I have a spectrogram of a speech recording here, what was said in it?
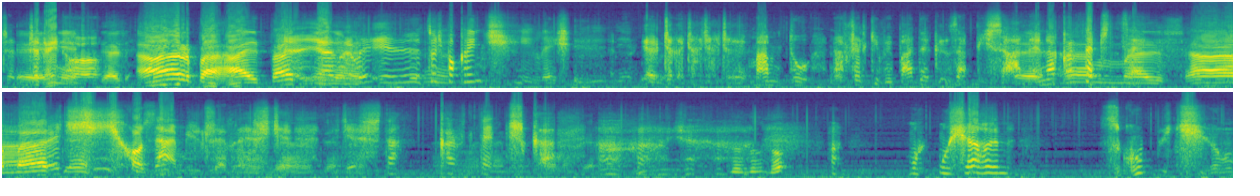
Cze- E, Czekaj, nie, no. Arpa, halpa... E, e, e, Coś pokręciłeś. E, Czekaj, czekaj, czekaj, czekaj. Mam tu na wszelki wypadek zapisane na karteczce. Amal, sama... Ale cicho, zamilczę wreszcie. Gdzież ta karteczka? Aha, No, no, no. Mu- musiałem zgubić ją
